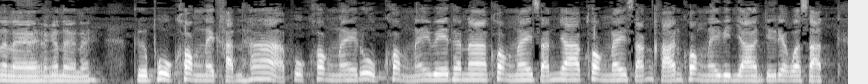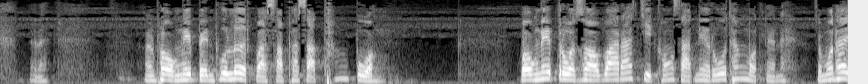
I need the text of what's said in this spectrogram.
นั่นแหละอย่างนั้นนะคือผู้คล้องในขันห้าผู้คล้องในรูปคล้องในเวทนาคล้องในสัญญาคล้องในสังขารคล้องในวิญญาณ จึงเรียกว่าสัตว์นะมันพระองค์นี่เป็นผู้เลิศกว่าสรรพสัตว์ทั้งปวงพระองค์นี่ตรวจสอบวาระจิตของสัตว์เนี่ยรู้ทั้งหมดเลยนะสมมติถ้า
